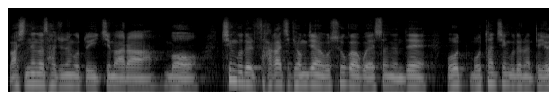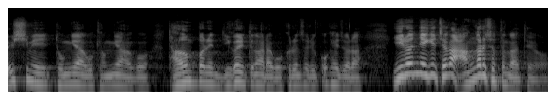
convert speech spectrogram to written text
맛있는 거 사주는 것도 잊지 마라 뭐 친구들 다 같이 경쟁하고 수고하고 애썼는데 못, 못한 친구들한테 열심히 독려하고 격려하고 다음번에 네가 1등 하라고 그런 소리 꼭 해줘라 이런 얘기 제가 안 가르쳤던 것 같아요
